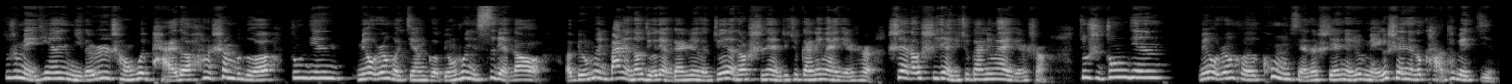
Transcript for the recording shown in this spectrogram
就是每天你的日程会排的，恨不得中间没有任何间隔。比如说你四点到，呃，比如说你八点到九点干这个，你九点到十点就去干另外一件事儿，十点到十一点就去干另外一件事儿，就是中间没有任何空闲的时间点，就每个时间点都卡的特别紧，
